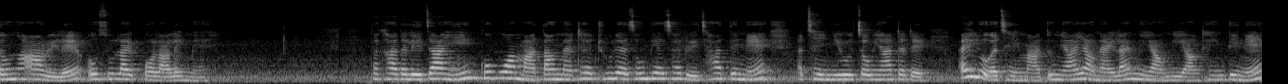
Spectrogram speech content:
သုံးငါးအားတွေလည်းအုပ်စုလိုက်ပေါ်လာလိမ့်မယ် တခါတလေကြရင်ကိုဘွားမှာတာမန်ထက်ထူးတဲ့ဆုံးဖြတ်ချက်တွေချတဲ့အချိန်မျိုးကြုံရတတ်တယ်။အဲ့လိုအချိန်မှာသူများရောက်နိုင်လိုက်မရောက်မိအောင်ထိန်းသိမ်းတယ်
